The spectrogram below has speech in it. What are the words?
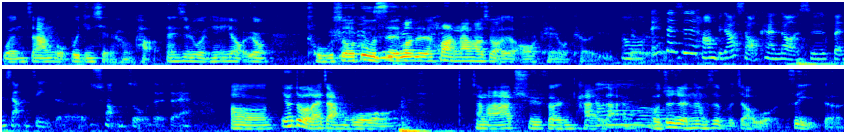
文章，我不一定写的很好，但是如果你今天要我用图说故事，或是画漫画出来，就 OK，我可以。哦，哎、但是好像比较少看到的是分享自己的创作，对不对？呃，因为对我来讲，我想把它区分开来，哦我就觉得那是不叫我自己的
